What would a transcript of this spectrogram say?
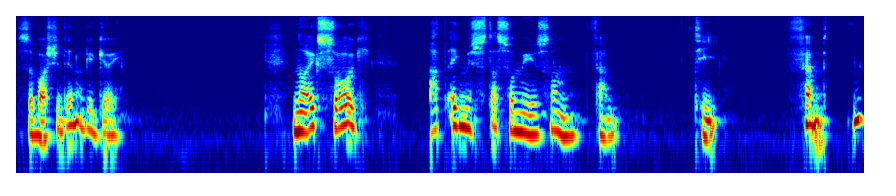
så var ikke det noe gøy. Når jeg så at jeg mista så mye som fem, ti, 15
